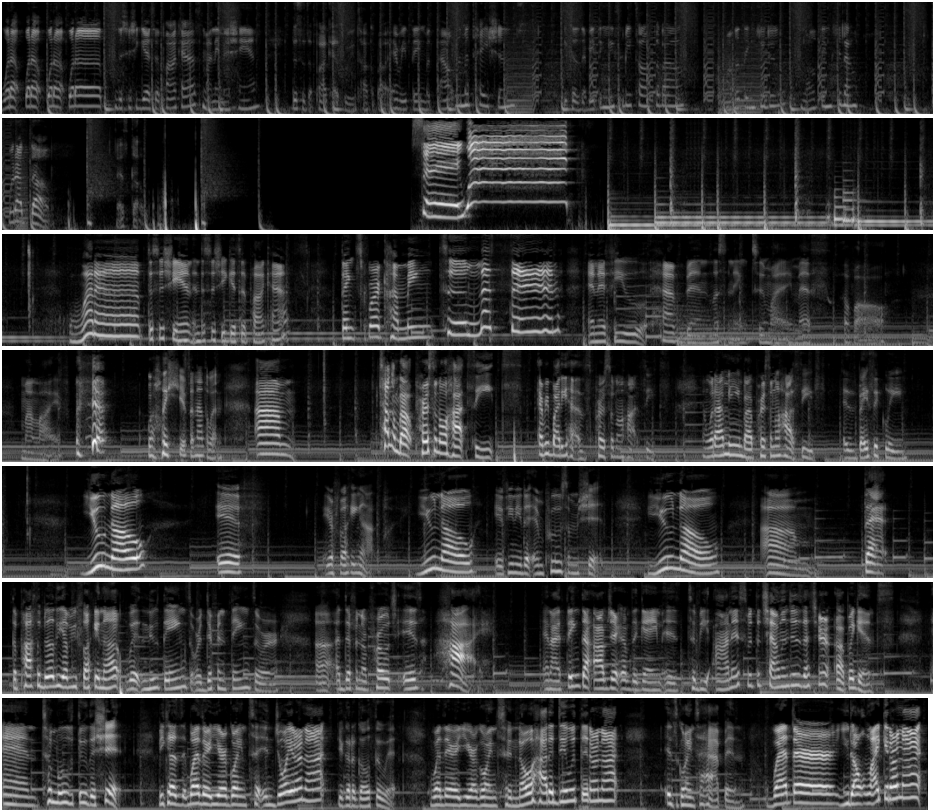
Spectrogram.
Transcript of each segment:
What up, what up, what up, what up? This is She Gets It Podcast. My name is Shan. This is a podcast where we talk about everything without limitations because everything needs to be talked about. All the things you do, all the things you don't. What up, though? Let's go. Say what? What up? This is Shan, and this is She Gets It podcast. Thanks for coming to listen. And if you have been listening to my mess of all my life, well, here's another one. Um, talking about personal hot seats. Everybody has personal hot seats. And what I mean by personal hot seats is basically you know if you're fucking up. You know if you need to improve some shit. You know um, that the possibility of you fucking up with new things or different things or uh, a different approach is high. And I think the object of the game is to be honest with the challenges that you're up against and to move through the shit. Because whether you're going to enjoy it or not, you're going to go through it. Whether you're going to know how to deal with it or not, it's going to happen. Whether you don't like it or not,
